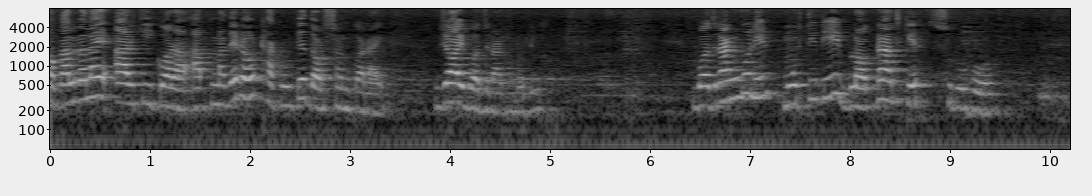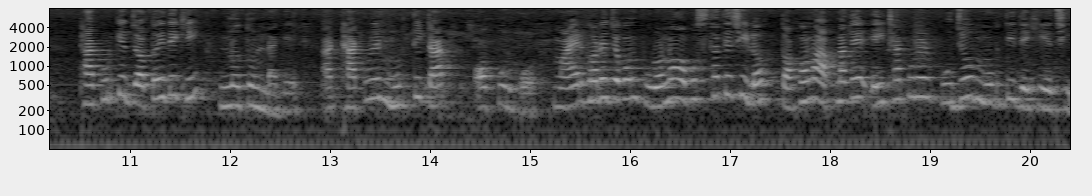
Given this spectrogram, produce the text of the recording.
সকালবেলায় আর কি করা? আপনাদেরও ঠাকুরকে দর্শন করায় জয় বজরাঙ্গলি বজরাঙ্গলির মূর্তি দিয়েই ব্লগটা আজকের শুরু হোক। ঠাকুরকে যতই দেখি নতুন লাগে, আর ঠাকুরের মূর্তিটা অপূর্ব। মায়ের ঘরে যখন পুরনো অবস্থাতে ছিল, তখনও আপনাদের এই ঠাকুরের পুজো মূর্তি দেখিয়েছি,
